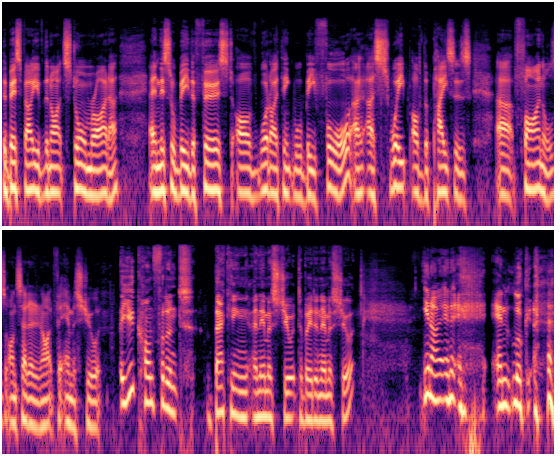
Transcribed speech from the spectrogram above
the best value of the night, Storm Rider, and this will be the first of what I think will be four a, a sweep of the Pacers uh, finals on Saturday night for Emma Stewart. Are you confident backing an Emma Stewart to beat an Emma Stewart? you know, and and look,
